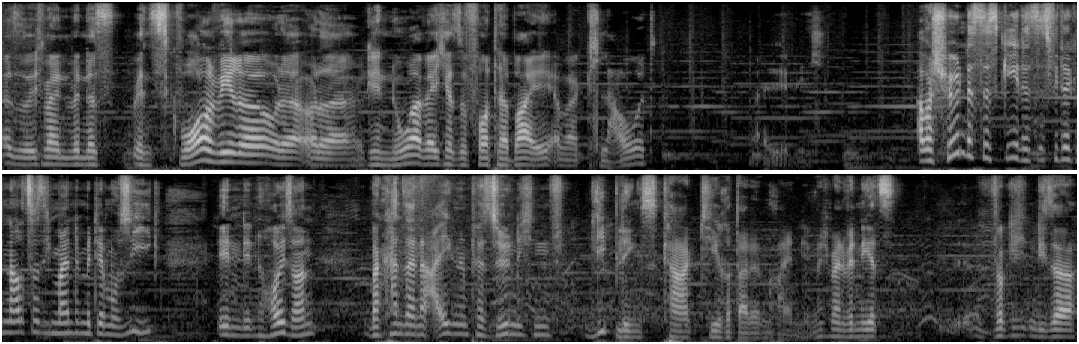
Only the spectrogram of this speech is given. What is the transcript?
Also ich meine, wenn das, wenn Squall wäre oder, oder Renoir, wäre ich ja sofort dabei, aber Cloud? Aber schön, dass das geht. Das ist wieder genau das, was ich meinte mit der Musik in den Häusern. Man kann seine eigenen persönlichen Lieblingscharaktere da dann reinnehmen. Ich meine, wenn du jetzt wirklich in dieser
